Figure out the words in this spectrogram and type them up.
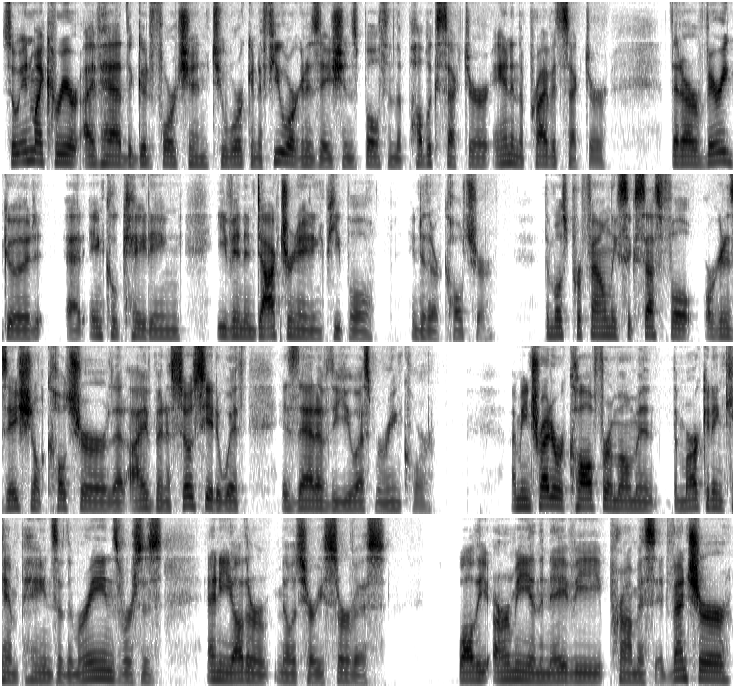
So, in my career, I've had the good fortune to work in a few organizations, both in the public sector and in the private sector, that are very good at inculcating, even indoctrinating people into their culture. The most profoundly successful organizational culture that I've been associated with is that of the US Marine Corps. I mean, try to recall for a moment the marketing campaigns of the Marines versus any other military service. While the Army and the Navy promise adventure,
